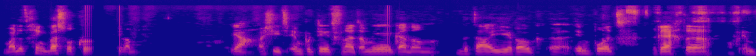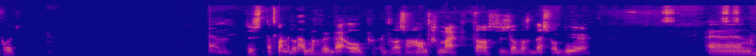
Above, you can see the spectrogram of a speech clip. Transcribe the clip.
Maar dat ging best wel kort. Ja, als je iets importeert vanuit Amerika, dan betaal je hier ook uh, importrechten of import. Dus dat kwam er ook nog weer bij op. Het was een handgemaakte tas, dus dat was best wel duur. En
